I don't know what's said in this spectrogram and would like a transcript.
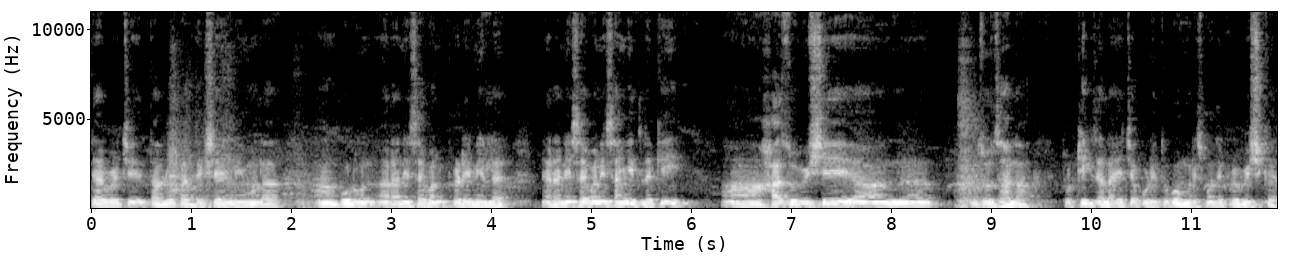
त्यावेळचे तालुकाध्यक्षांनी मला बोलवून राणेसाहेबांकडे नेलं. आणि राणेसाहेबांनी सांगितलं की हा जो विषय जो झाला तो ठीक झाला याच्यापुढे तू काँग्रेसमध्ये प्रवेश कर.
